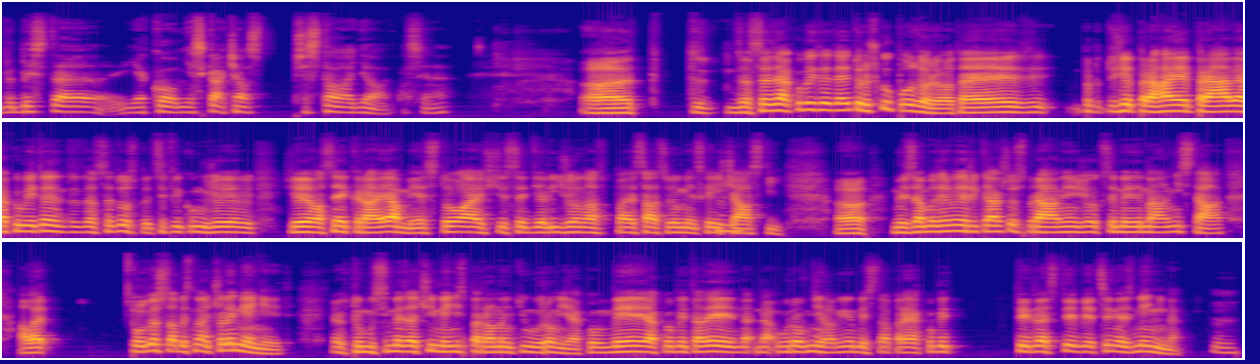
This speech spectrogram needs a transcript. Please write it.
vy byste jako městská část přestala dělat, asi ne? Uh, zase jakoby to, je trošku pozor, jo, to je, protože Praha je právě jakoby ten, zase to specifikum, že, že je vlastně kraj a město a ještě se dělí že, na 57 městských mm. částí. Uh, my samozřejmě říkáš to správně, že chce minimální stát, ale tohle, aby jsme začali měnit, tak to musíme začít měnit z parlamentní úrovně. Jako my jakoby tady na, na úrovni hlavního města Prahy jakoby tyhle ty věci nezměníme. Hmm.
